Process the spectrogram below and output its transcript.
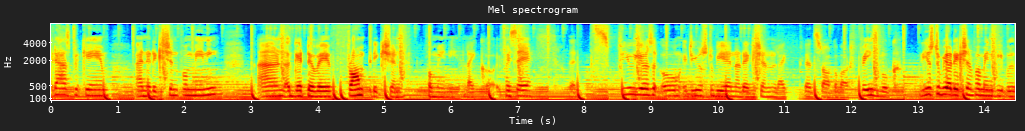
it has become an addiction for many and a getaway from addiction for many. Like uh, if i say that few years ago it used to be an addiction like let's talk about facebook. It used to be addiction for many people.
